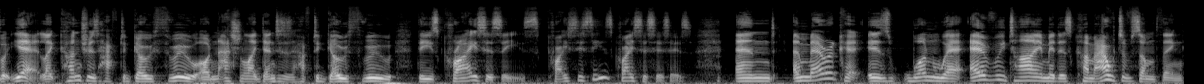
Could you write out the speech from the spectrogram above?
but yeah, like countries have to go through, or national identities have to go through these crises, crises, crises, and America is one where every time it has come out of something,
